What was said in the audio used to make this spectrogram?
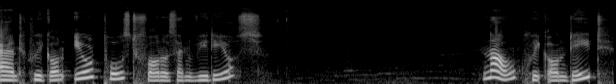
And click on your post photos and videos. Now click on date.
